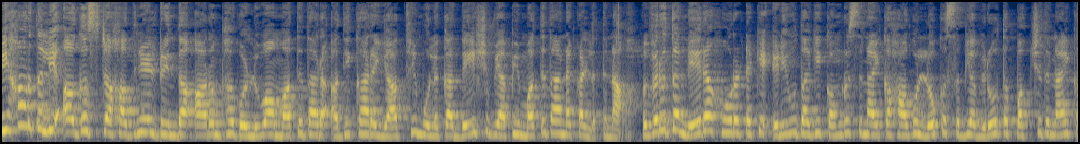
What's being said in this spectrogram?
ಬಿಹಾರದಲ್ಲಿ ಆಗಸ್ಟ್ ಹದಿನೇಳರಿಂದ ಆರಂಭಗೊಳ್ಳುವ ಮತದಾರ ಅಧಿಕಾರ ಯಾತ್ರೆ ಮೂಲಕ ದೇಶವ್ಯಾಪಿ ಮತದಾನ ಕಳ್ಳತನ. ವಿರುದ್ಧ ನೇರ ಹೋರಾಟಕ್ಕೆ ಇಳಿಯುವುದಾಗಿ ಕಾಂಗ್ರೆಸ್ ನಾಯಕ ಹಾಗೂ ಲೋಕಸಭೆಯ ವಿರೋಧ ಪಕ್ಷದ ನಾಯಕ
